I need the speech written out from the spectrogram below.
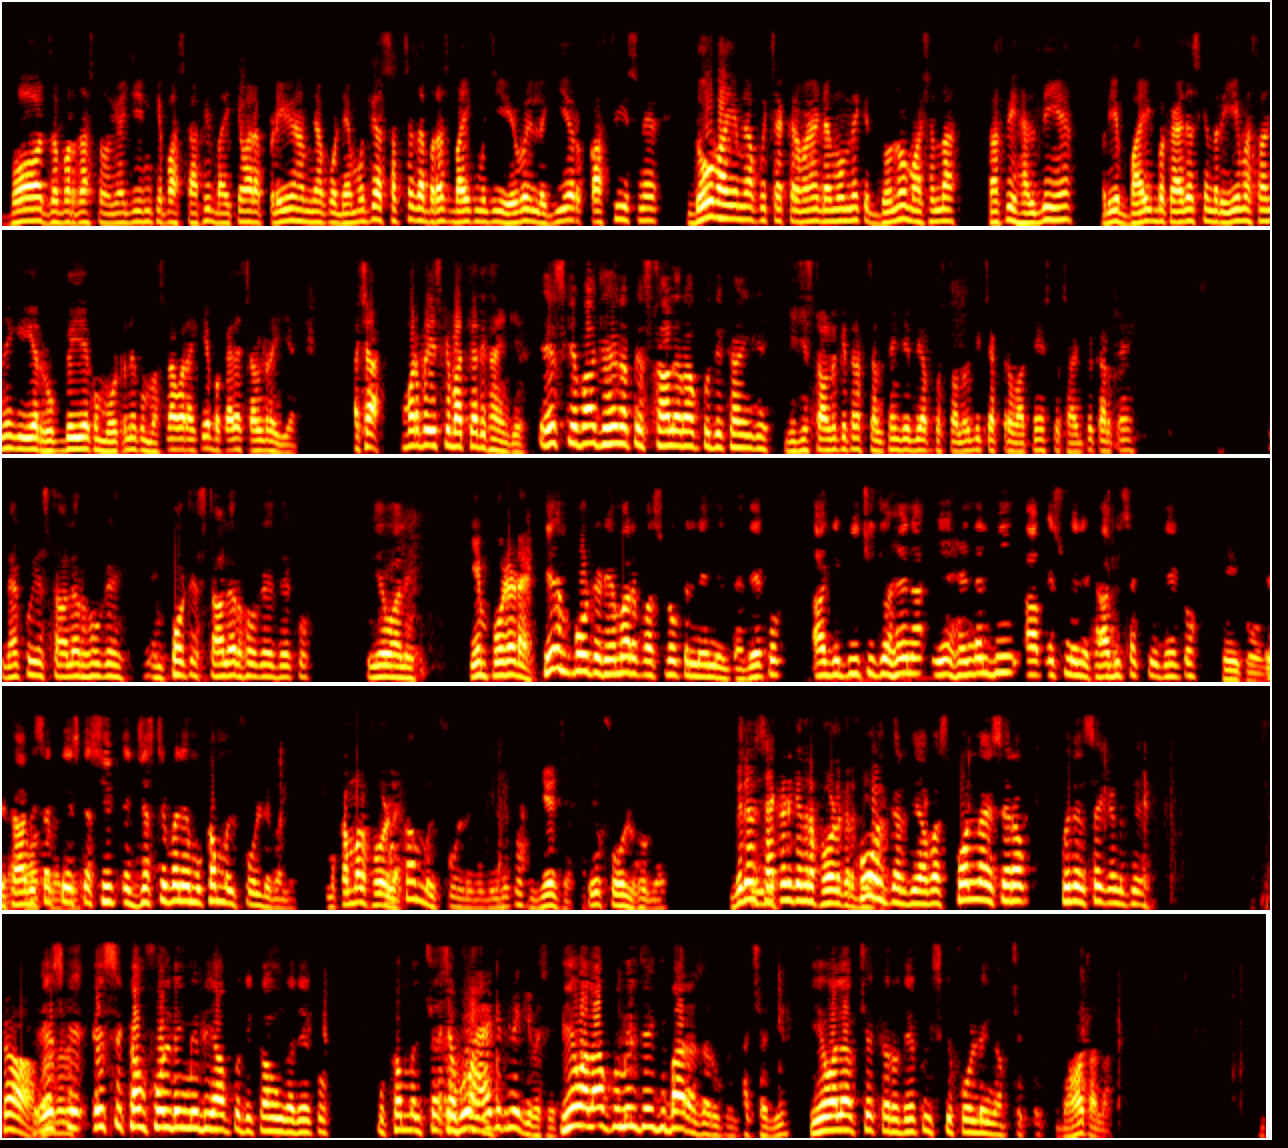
بہت زبردست ہو گیا جی۔ ان کے پاس کافی بائکیں ہمارا پڑی ہوئی ہیں ہم نے آپ کو ڈیمو دیا۔ اور سب سے زبردست بائک مجھے یہ والی لگی ہے اور کافی اس نے دو بھائی ہم نے آپ کو چیک کروائے ڈیمو میں کہ دونوں ماشاءاللہ کافی ہیلدی ہیں۔ اور یہ بائک باقاعدہ اس کے اندر یہ مسئلہ نہیں کہ یہ رک گئی ہے کوئی موٹر نے کوئی مسئلہ وغیرہ کیا باقاعدہ چل رہی ہے۔ اچھا عمر بھائی اس کے بعد کیا دکھائیں گے؟ اس کے بعد جو ہے نا پسٹالر آپ کو دکھائیں گے۔ جی جی اسٹالر کی طرف چلتے ہیں جب بھی آپ کو اسٹالر بھی چیک کرواتے ہیں اس کو سائڈ پہ کرتے ہیں۔ دیکھو یہ اسٹالر ہو گئے امپورٹ اسٹالر ہو گئے دیکھو یہ والے۔ یہ امپورٹڈ ہے۔ یہ امپورٹڈ ہے ہمارے پاس لوکل نہیں ملتا ہے دیکھو۔ آگے پیچھے جو ہے نا یہ ہینڈل بھی آپ اس میں لٹھا بھی سکتے دیکھو۔ ٹھیک ہو گیا بھی سکتے اس کا سیٹ ایڈجسٹیبل ہے مکمل فولڈیبل ہے۔ مکمل فولڈ ہے۔ مکمل فولڈیبل یہ یہ فولڈ ہو گیا۔ ود ان سیکنڈ کے اندر فولڈ کر دیا۔ فولڈ کر دیا بس کھولنا ہے صرف ود ان سیکنڈ کے۔ اچھا اس کے اس سے کم فولڈنگ میں بھی آپ کو دکھاؤں گا دیکھو۔ مکمل چیک اچھا وہ ہے کتنے کی ویسے؟ یہ والا آپ کو مل جائے گی بارہ ہزار روپے۔ اچھا جی۔ یہ والا آپ چیک کرو دیکھو اس کی فولڈنگ آپ چیک کرو۔ بہت اعلیٰ۔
